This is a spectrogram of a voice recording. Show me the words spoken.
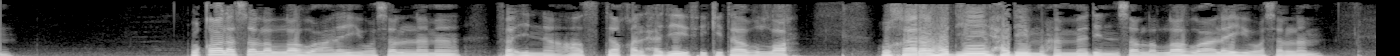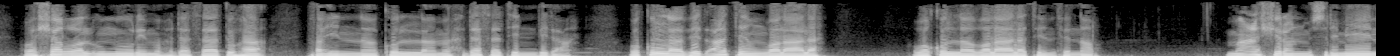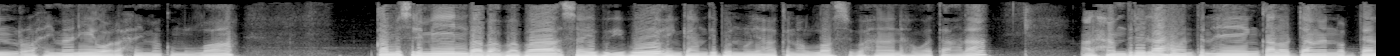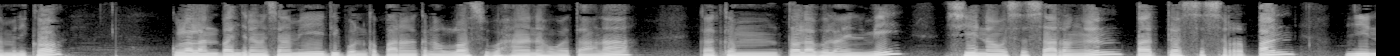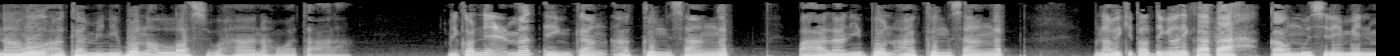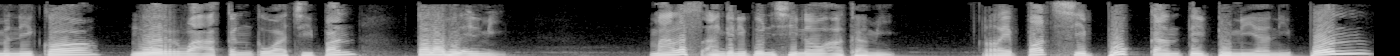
وقال صلى الله عليه وسلم فإن أصدق الحديث كتاب الله وخير الهدي هدي محمد صلى الله عليه وسلم وشر الأمور محدثاتها فإن كل محدثة بدعة. وكل بدعة ضلالة وكل ضلالة في النار Ma'asyiral muslimin rahimani wa rahimakumullah. Kaum muslimin, bapak-bapak, ibu-ibu ingkang dipun mulyakaken Allah Subhanahu wa taala. Alhamdulillah wonten ing kalodhangan wekdal menika kula lan panjenengan sami dipun keparengaken Allah Subhanahu wa taala kagem thalabul ilmi sinau sesarengan pada seserepan nyinau agaminipun Allah Subhanahu wa taala. Menika nikmat ingkang ageng sanget, pahalanipun ageng sanget. Menawi kita tingali kathah kaum muslimin menika nglirwakaken kewajiban talabul ilmi. Males anggenipun sinau agami. Repot sibuk kanthi dunianipun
